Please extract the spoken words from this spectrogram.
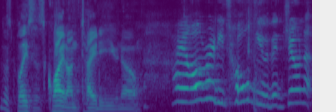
This place is quite untidy, you know. I already told you that Jonah.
